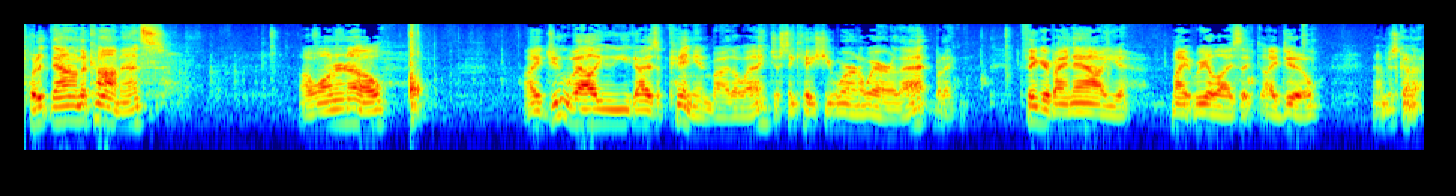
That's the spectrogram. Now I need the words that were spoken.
put it down in the comments. I want to know. I do value you guys' opinion, by the way, just in case you weren't aware of that. But I figure by now you might realize that I do. I'm just going to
